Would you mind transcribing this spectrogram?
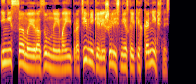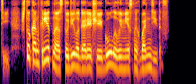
и не самые разумные мои противники лишились нескольких конечностей, что конкретно остудило горячие головы местных бандитов.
